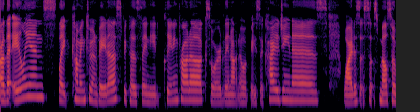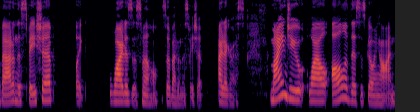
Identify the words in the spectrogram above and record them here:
are the aliens like coming to invade us because they need cleaning products or do they not know what basic hygiene is why does it smell so bad in this spaceship like why does it smell so bad in the spaceship i digress mind you while all of this is going on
